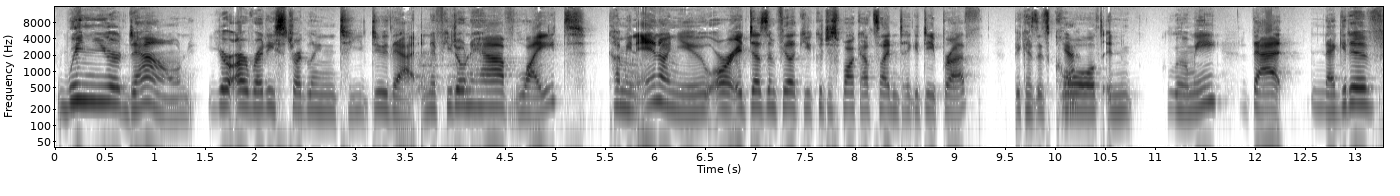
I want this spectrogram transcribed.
when you're down, you're already struggling to do that. And if you don't have light coming in on you, or it doesn't feel like you could just walk outside and take a deep breath because it's Yeah. cold and gloomy, that negative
